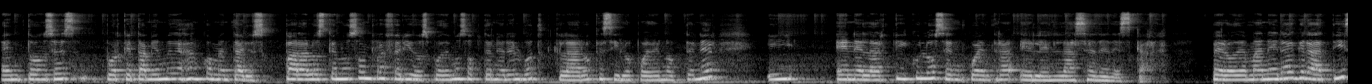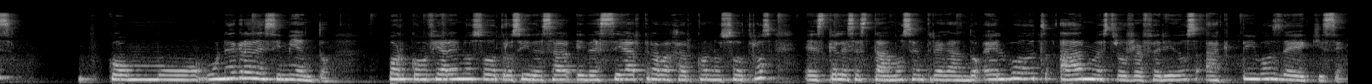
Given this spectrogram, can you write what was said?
Entonces, porque también me dejan comentarios, para los que no son referidos, ¿podemos obtener el bot? Claro que sí lo pueden obtener y en el artículo se encuentra el enlace de descarga. Pero de manera gratis, como un agradecimiento por confiar en nosotros y desear, trabajar con nosotros, es que les estamos entregando el bot a nuestros referidos activos de XM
